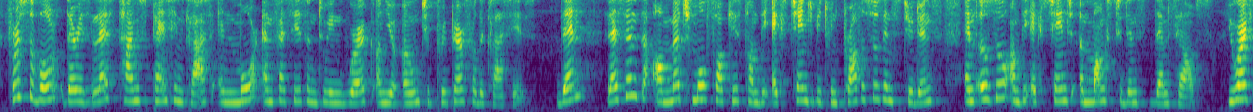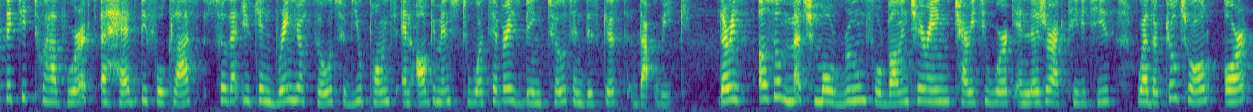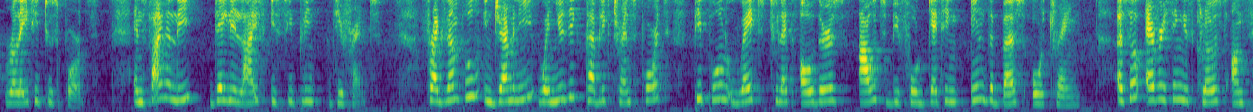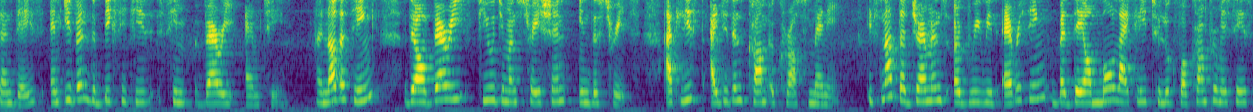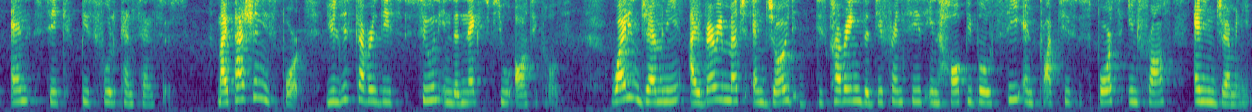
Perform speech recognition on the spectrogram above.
First of all, there is less time spent in class and more emphasis on doing work on your own to prepare for the classes. Then, lessons are much more focused on the exchange between professors and students and also on the exchange among students themselves. You are expected to have worked ahead before class so that you can bring your thoughts, viewpoints, and arguments to whatever is being taught and discussed that week. There is also much more room for volunteering, charity work, and leisure activities, whether cultural or related to sports. And finally, daily life is simply different. For example, in Germany, when using public transport, people wait to let others out before getting in the bus or train. Also, everything is closed on Sundays, and even the big cities seem very empty. Another thing, there are very few demonstrations in the streets. At least I didn't come across many. It's not that Germans agree with everything, but they are more likely to look for compromises and seek peaceful consensus. My passion is sports. You'll discover this soon in the next few articles. While in Germany, I very much enjoyed discovering the differences in how people see and practice sports in France and in Germany.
